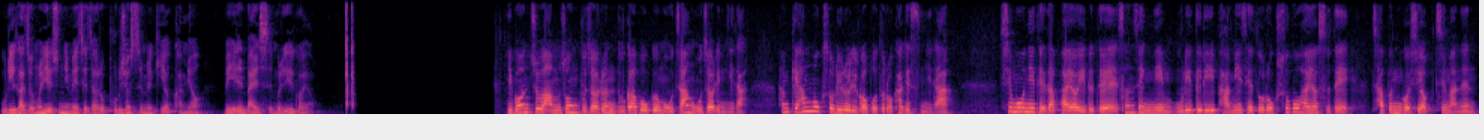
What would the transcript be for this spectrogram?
우리 가정을 예수님의 제자로 부르셨음을 기억하며 매일 말씀을 읽어요. 이번 주 암송 구절은 누가복음 5장 5절입니다. 함께 한 목소리로 읽어보도록 하겠습니다. 시몬이 대답하여 이르되 선생님 우리들이 밤이 새도록 수고하였으되 잡은 것이 없지만은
